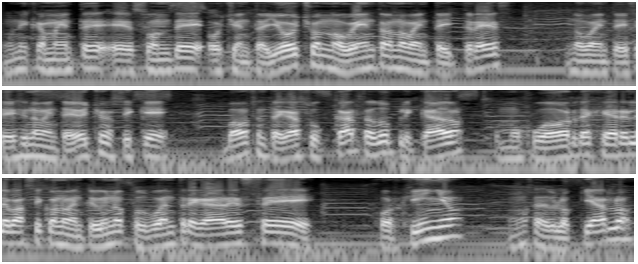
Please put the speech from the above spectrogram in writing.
Únicamente eh, son de 88, 90, 93, 96 y 98. Así que vamos a entregar su carta duplicado. Como jugador de GRL básico 91, pues voy a entregar ese Jorginho. Vamos a desbloquearlo.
